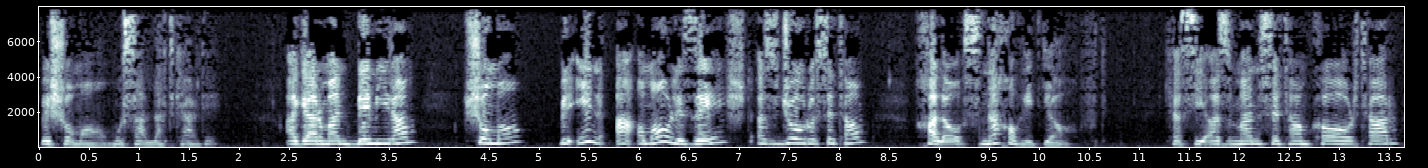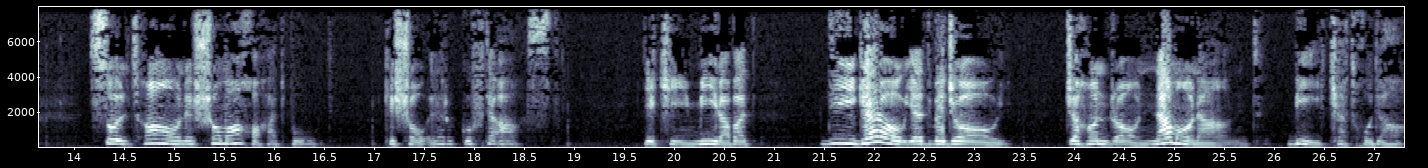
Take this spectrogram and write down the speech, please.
به شما مسلط کرده. اگر من بمیرم شما به این اعمال زشت از جور و ستم خلاص نخواهید یافت. کسی از من ستمکارتر سلطان شما خواهد بود که شاعر گفته است. یکی می رود دیگر آید به جای جهان را نمانند بی کت خدا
